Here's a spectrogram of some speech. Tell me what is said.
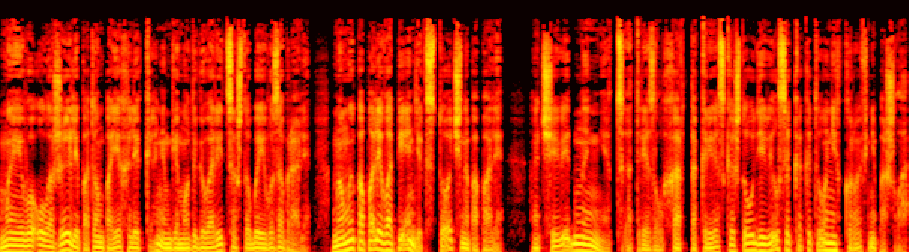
Мы его уложили, потом поехали к Каннингему договориться, чтобы его забрали. Но мы попали в аппендикс, точно попали». «Очевидно, нет», — отрезал Харт так резко, что удивился, как это у них кровь не пошла.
